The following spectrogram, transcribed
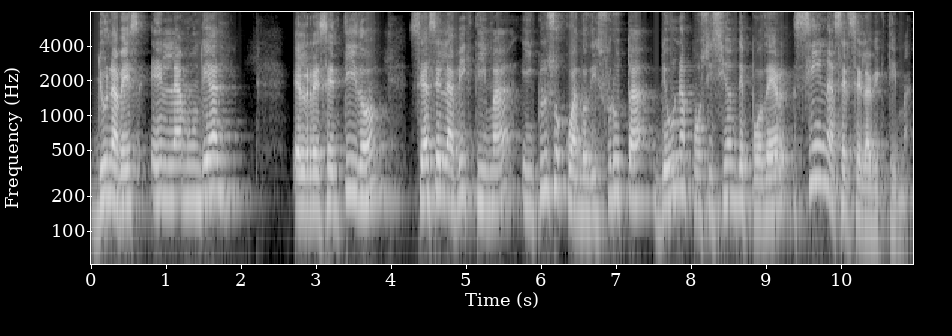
de una vez en la mundial. El resentido se hace la víctima incluso cuando disfruta de una posición de poder sin hacerse la víctima.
